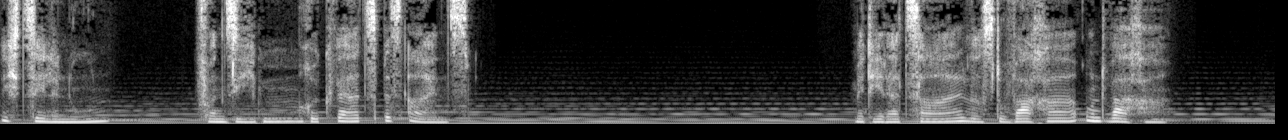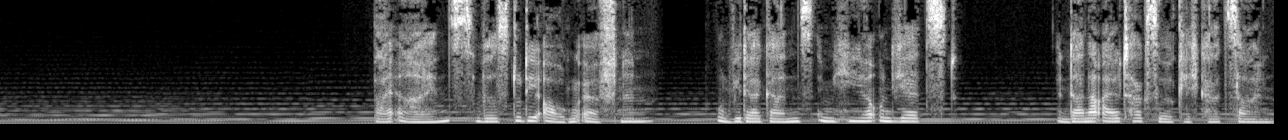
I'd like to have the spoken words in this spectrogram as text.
Ich zähle nun von sieben rückwärts bis eins. Mit jeder Zahl wirst du wacher und wacher. Bei eins wirst du die Augen öffnen und wieder ganz im Hier und Jetzt, in deiner Alltagswirklichkeit sein.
